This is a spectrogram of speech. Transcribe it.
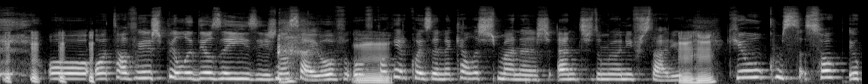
ou, ou, talvez pela deusa Isis, não sei. Houve, houve hum. qualquer coisa naquelas semanas antes do meu aniversário uhum. que eu, comece, só, eu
